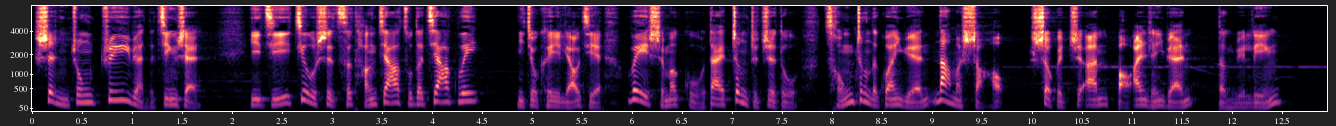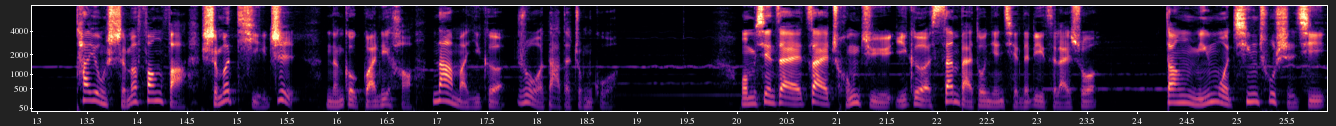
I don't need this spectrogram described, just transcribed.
慎终追远的精神，以及旧式祠堂家族的家规，你就可以了解为什么古代政治制度从政的官员那么少，社会治安保安人员等于零。他用什么方法、什么体制能够管理好那么一个偌大的中国？我们现在再重举一个三百多年前的例子来说，当明末清初时期，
